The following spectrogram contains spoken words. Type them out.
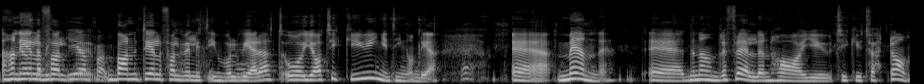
han är i alla, fall, mycket i alla fall. barnet är i alla fall väldigt involverat och jag tycker ju ingenting om det. Eh, men eh, den andra föräldern har ju, tycker ju tvärtom.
